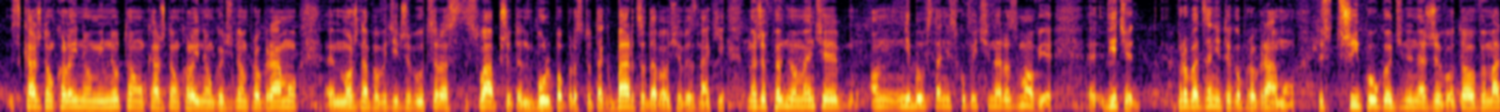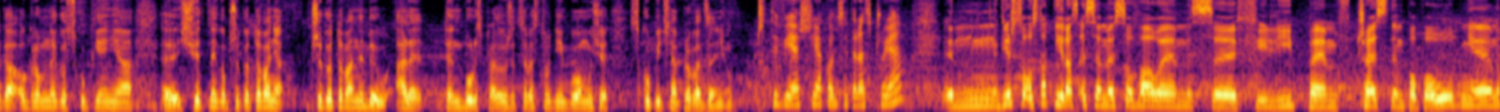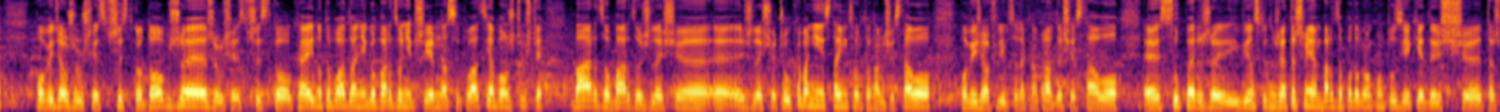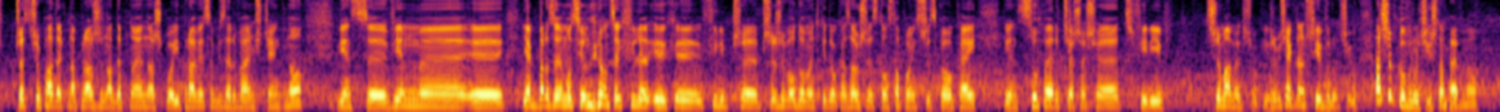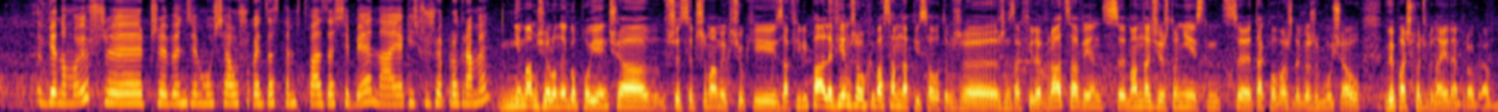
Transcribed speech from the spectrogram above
z każdą kolejną minutą, każdą kolejną godziną programu można powiedzieć, że był coraz słabszy. Ten ból po prostu tak bardzo dawał się we znaki, no że w pewnym momencie on nie był w stanie skupić się na rozmowie. Wiecie, prowadzenie tego programu to jest 3,5 godziny na żywo. To wymaga ogromnego skupienia, e, świetnego przygotowania. Przygotowany był, ale ten ból sprawiał, że coraz trudniej było mu się skupić na prowadzeniu. Czy Ty wiesz, jak on się teraz czuje? Wiesz co, ostatni raz SMS-owałem z Filipem wczesnym popołudniem. Powiedział, że już jest wszystko dobrze, że już jest wszystko ok. No to była dla niego bardzo nieprzyjemna sytuacja, bo on rzeczywiście bardzo, bardzo źle się, e, źle się czuł. Chyba nie jest tajemnicą, co tam się stało. Powiedział Filip, co tak naprawdę się stało. Super, że w związku z że ja też miałem bardzo podobną kontuzję kiedyś, e, też przez przypadek na plaży nadepnąłem na szkło i prawie sobie zerwałem ścięgno, więc e, wiem, e, jak bardzo emocjonujące chwile Filip prze, przeżywał do momentu, kiedy okazało się, że z tą stopą jest wszystko ok, więc super, cieszę się, Filip, trzymamy kciuki, żebyś jak najszybciej wrócił. A szybko wrócisz, na pewno. Wiadomo już, y, czy będzie musiał szukać zastępstwa za siebie na jakieś przyszłe programy? Nie mam zielonego pojęcia, wszyscy trzymamy kciuki za Filipa, ale wiem, że on chyba sam napisał o tym, że, że za chwilę wraca, więc mam nadzieję, że to nie jest nic e, tak poważnego, żeby musiał wypaść choćby na jeden program.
